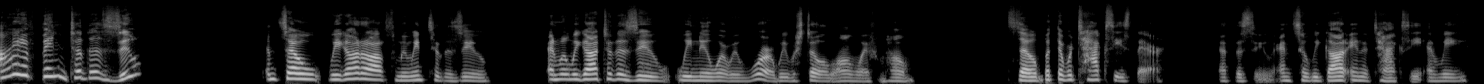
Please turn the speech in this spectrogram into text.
I have been to the zoo. And so we got off and we went to the zoo. And when we got to the zoo, we knew where we were. We were still a long way from home. So, but there were taxis there at the zoo. And so we got in a taxi and we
